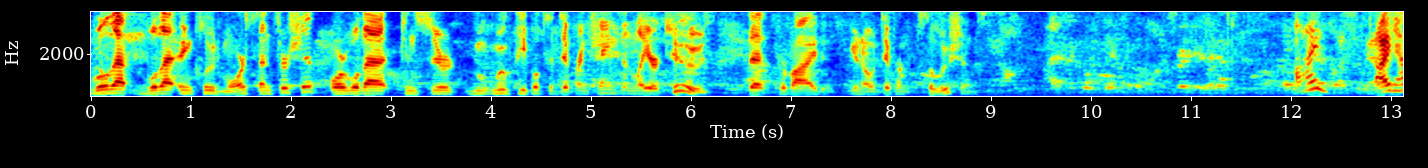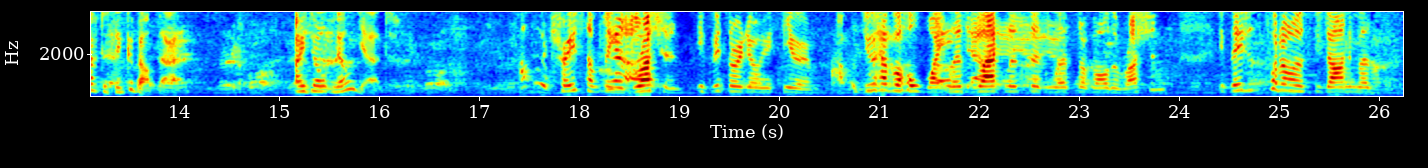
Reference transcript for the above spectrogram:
will that will that include more censorship, or will that consider move people to different chains and layer twos that provide you know different solutions? I I'd have to think about that. I don't know yet. You trace something as russian if it's already on ethereum. Do you have a whole whitelist blacklisted list of all the russians? If they just put on a pseudonymous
